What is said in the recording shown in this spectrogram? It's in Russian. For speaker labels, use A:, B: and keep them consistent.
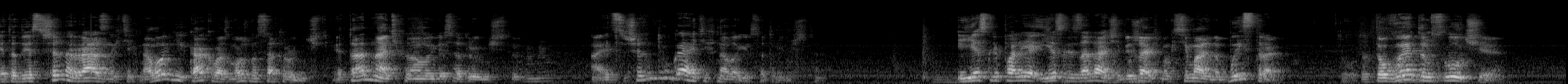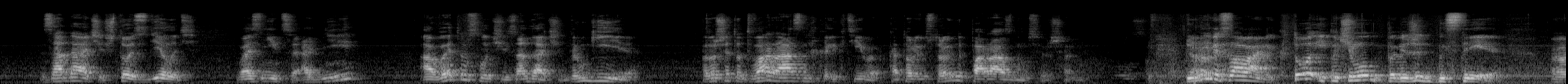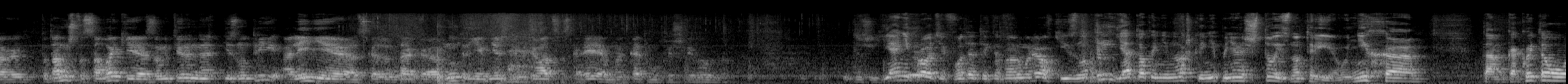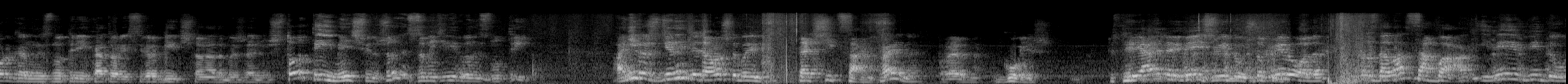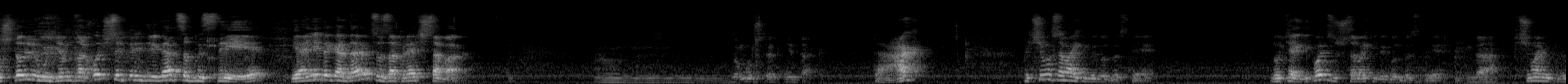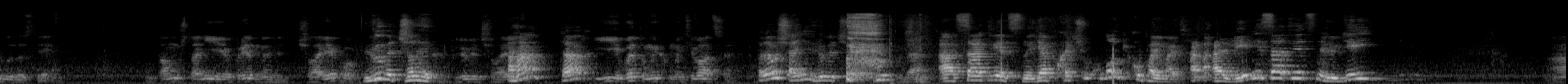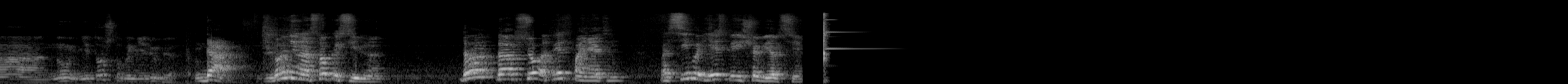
A: Это две совершенно разных технологии, как возможно сотрудничать. Это одна технология сотрудничества, а это совершенно другая технология сотрудничества. И если, поле... если задача бежать максимально быстро, то в этом случае задачи, что сделать возницы одни, а в этом случае задачи другие. Потому что это два разных коллектива, которые устроены по-разному совершенно. Иными словами, кто и почему побежит быстрее?
B: А, Потому что собаки замотивированы изнутри, олени, скажем так, внутренняя и внешняя мотивация. Скорее мы к этому пришли выводу.
A: Я не против вот этой формулировки изнутри, я только немножко не понимаю, что изнутри. У них а, там какой-то орган изнутри, который свербит, что надо бежать. Что ты имеешь в виду? Что замотивирован изнутри? Они рождены для того, чтобы тащить сами, правильно?
B: Правильно.
A: Гонишь. То есть ты реально имеешь в виду, что природа создала собак, имея в виду, что людям захочется передвигаться быстрее, и они догадаются запрячь собак.
B: Думаю, что это не так.
A: Так. Почему собаки бегут быстрее? Ну, у тебя гипотеза, что собаки бегут быстрее.
B: Да.
A: Почему они бегут быстрее?
B: Потому что они преданы человеку,
A: Любят человека.
B: любят человека.
A: Ага, так.
B: И в этом их мотивация.
A: Потому что они любят человека.
B: Да.
A: А, соответственно, я хочу логику поймать. А олени, соответственно, людей,
B: А, ну, не то чтобы не любят.
A: да, но не настолько сильно. Да, да, все, ответ понятен. Спасибо, есть ли еще версии?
